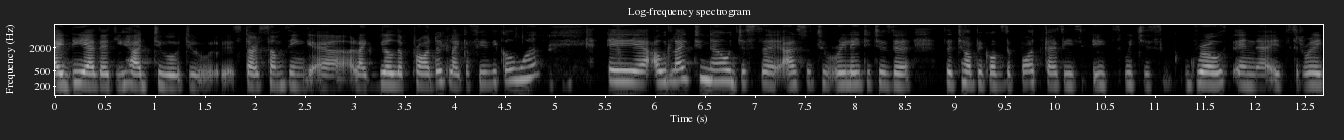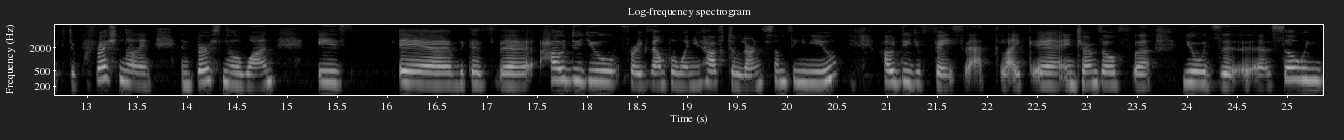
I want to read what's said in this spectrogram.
idea that you had to to start something uh, like build a product like a physical one. I would like to know just also to related to the the topic of the podcast is it's which is growth and it's related to professional and, and personal one is uh, because uh, how do you for example when you have to learn something new how do you face that? Like uh, in terms of you with the sewing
